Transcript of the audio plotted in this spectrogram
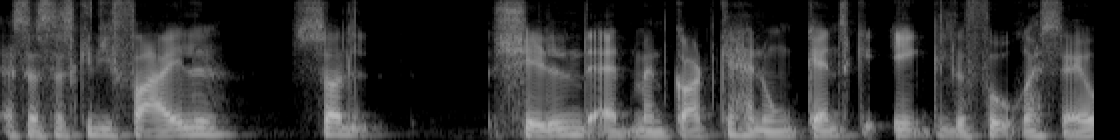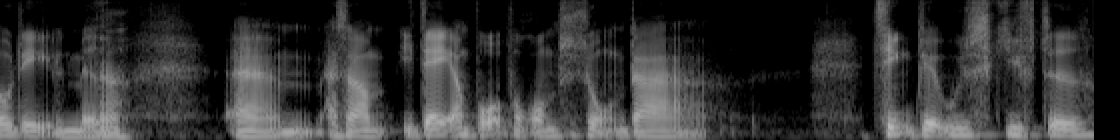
altså, så skal de fejle så sjældent, at man godt kan have nogle ganske enkelte få reservedele med. Ja. Um, altså om, i dag ombord på rumstationen, der ting bliver udskiftet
